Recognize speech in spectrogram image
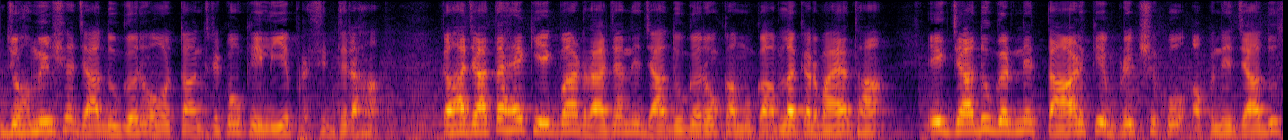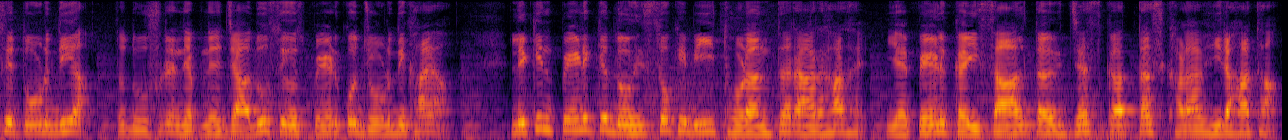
जो हमेशा जादूगरों और तांत्रिकों के लिए प्रसिद्ध रहा। कहा जाता है कि एक बार राजा ने जादूगरों का मुकाबला करवाया था। एक जादूगर ने ताड़ के वृक्ष को अपने जादू से तोड़ दिया तो दूसरे ने अपने जादू से उस पेड़ को जोड़ दिखाया। लेकिन पेड़ के दो हिस्सों के बीच थोड़ा अंतर आ रहा है। यह पेड़ कई साल तक जस का तस खड़ा भी रहा था।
